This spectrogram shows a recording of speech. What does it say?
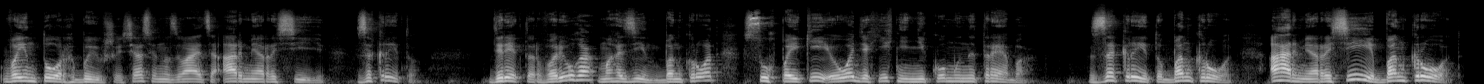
Воєнторг бивший, зараз він називається Армія Росії. Закрито. Директор Варюга, магазин банкрот, сухпайки і одяг їхній нікому не треба. Закрито, банкрот. Армія Росії банкрот.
